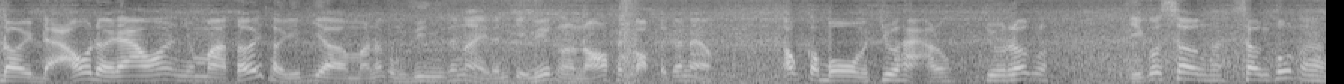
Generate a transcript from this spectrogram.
đời đảo đời đao á. Nhưng mà tới thời điểm giờ mà nó còn zin như thế này thì anh chị biết là nó phải cọp tới cái nào. Ốc cabo mà chưa hạ luôn chưa rớt luôn. Chỉ có sơn thôi sơn thuốc thôi.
